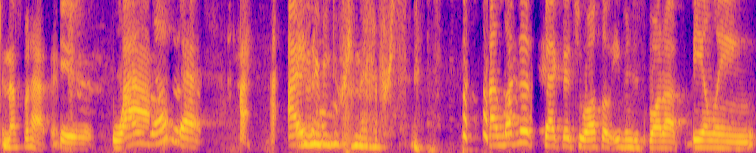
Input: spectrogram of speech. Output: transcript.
And that's what happened. Wow. I love that. I, I, I've been doing that ever since. I love the fact that you also even just brought up feeling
